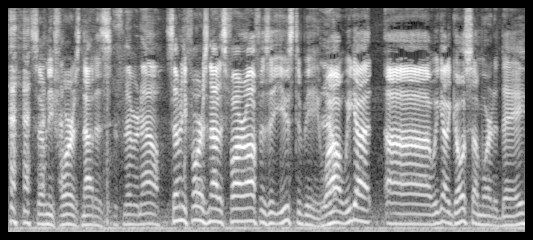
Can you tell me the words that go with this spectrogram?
74 is not as it's never now. 74 is not as far off as it used to be. Yeah. Well, we got uh, we got to go somewhere today,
